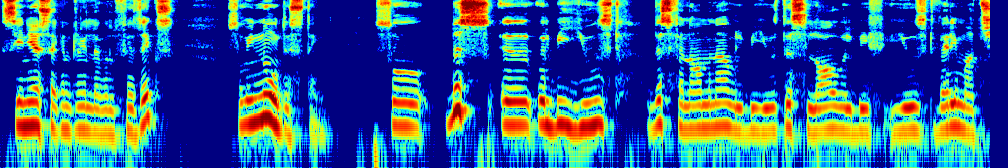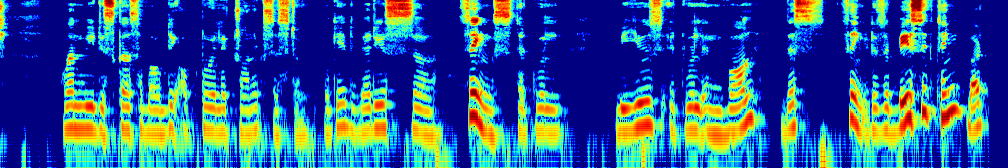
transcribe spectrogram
senior secondary level physics. So we know this thing. So this uh, will be used, this phenomena will be used, this law will be used very much when we discuss about the optoelectronic system. Okay, the various uh, things that will be used, it will involve this thing. It is a basic thing, but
